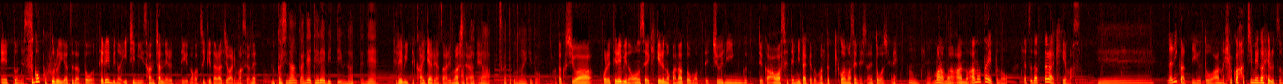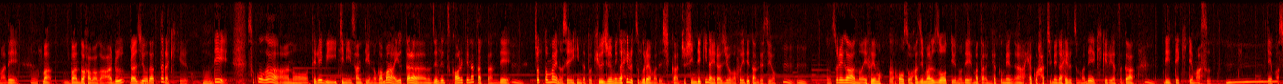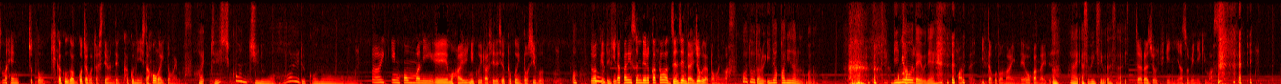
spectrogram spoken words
えーっとね、すごく古いやつだと、テレビの123チャンネルっていうのがついてたラジオありますよね。昔なんかねテレビっていうのあってね。テレビって書いてあるやつありまあったあっしたよね。た。使ったことないけど、私は、これテレビの音声聞けるのかなと思ってチューニングっていうか合わせてみたけど、全く聞こえませんでしたね、当時ね。うん、うんまあまあ、あの、あのタイプのやつだったら聞けます。へえ何かっていうと、あの、108MHz まで、うんまあ、バンド幅があるラジオだったら聞けると。はいで、そこが、あの、テレビ123っていうのが、まあ言ったら、全然使われてなかったんでう、んちょっと前の製品だと 90MHz ぐらいまでしか受信できないラジオが増えてたんですよ。うんうんそれが、あの、FM 放送始まるぞっていうので、またうん100メガ、あ 108MHz まで聞けるやつがうん出てきてます。うーんで、まあ、その辺、ちょっと企画がごちゃごちゃしてるんで、確認した方がいいと思います。はいジェシカンチのは入るかな？最近ほんまに AM 入りにくいらしいですよ。特に都市部。あというわけで、田舎に住んでる方は全然大丈夫だと思います。これはどうだろう？田舎になるのかな？微妙だよねわかんない。行ったことないんでわかんないです。あはい遊びに来てくださいじゃあ、ラジオ聞きに遊びに行きます。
